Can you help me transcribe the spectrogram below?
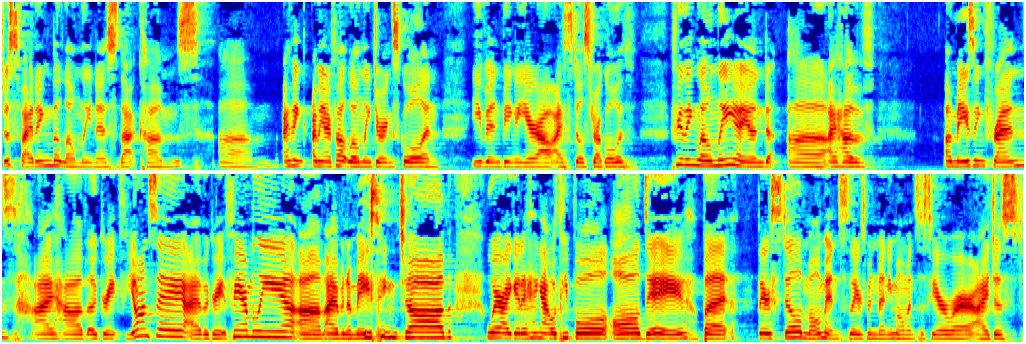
just fighting the loneliness that comes. Um, I think, I mean, I felt lonely during school, and even being a year out, I still struggle with feeling lonely. And uh, I have amazing friends. I have a great fiance. I have a great family. Um, I have an amazing job where I get to hang out with people all day. But there's still moments, there's been many moments this year where I just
